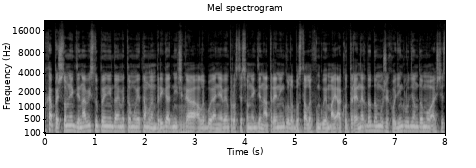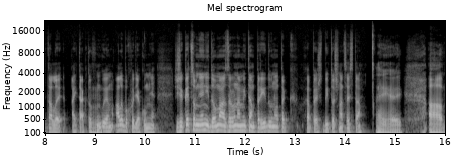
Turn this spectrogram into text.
chápeš, som niekde na vystúpení, dajme tomu, je tam len brigadnička, mm. alebo ja neviem, proste som niekde na tréningu, lebo stále fungujem aj ako tréner do domu, že chodím k ľuďom domov a ešte stále aj takto mm. fungujem, alebo chodia ku mne. Čiže keď som není doma a zrovna mi tam prídu, no tak chápeš, zbytočná cesta. Hej, hej. A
